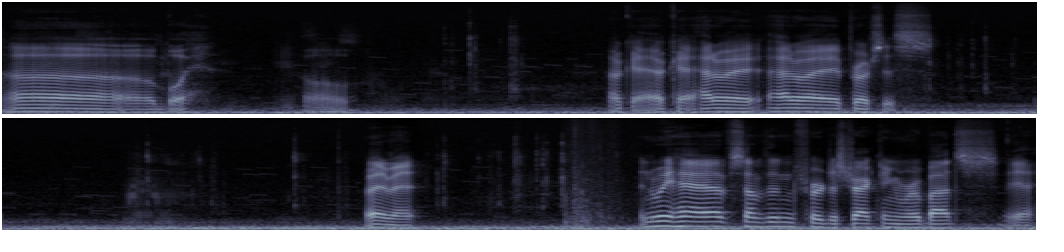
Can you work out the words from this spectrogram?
Oh boy. Oh. Okay, okay. How do I how do I approach this? Wait a minute. Didn't we have something for distracting robots? Yeah,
